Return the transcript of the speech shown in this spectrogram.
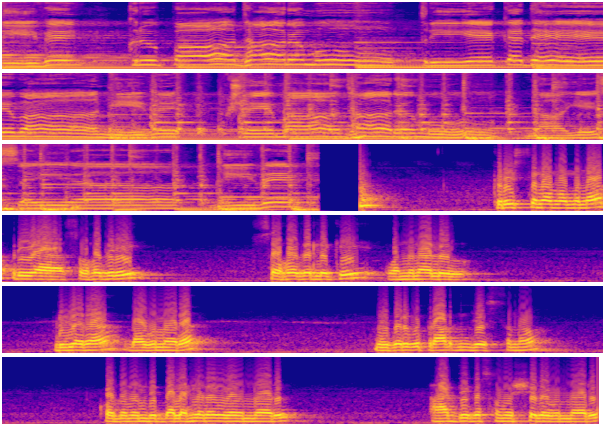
నీవే కృపాధారము త్రియేక దేవా నీవే క్షేమాధారము నాయసయ్యా నీవే నీవే క్రీస్తునామమున ప్రియ సహోదరి సహోదరులకి వందనాలు. ప్రియులరా బాగున్నారా? మీ కొరకు ప్రార్థన చేస్తున్నాం. కొంతమంది బలహీనంగా ఉన్నారు ఆర్థిక సమస్యలు ఉన్నారు.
